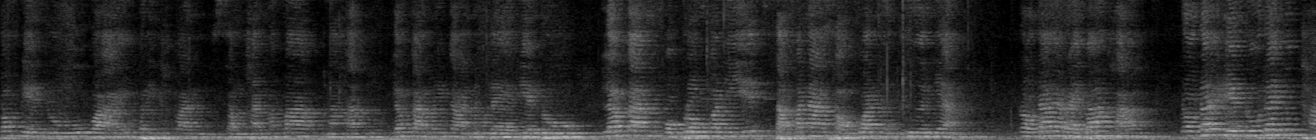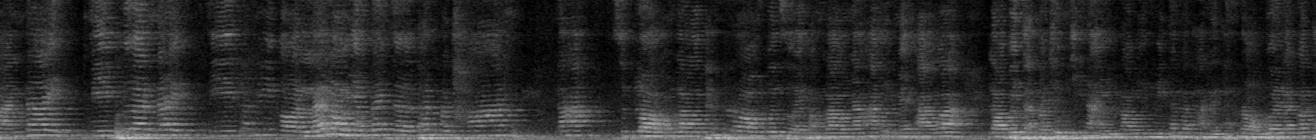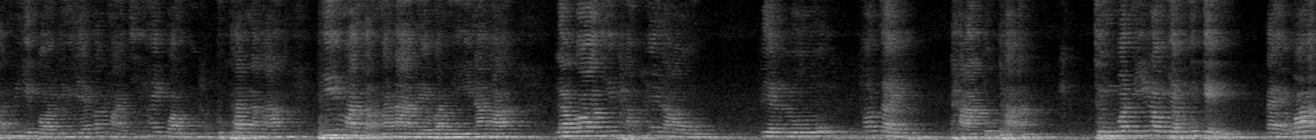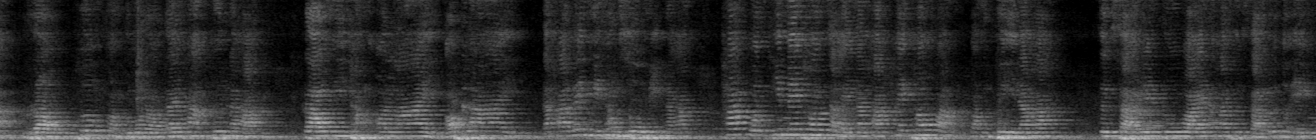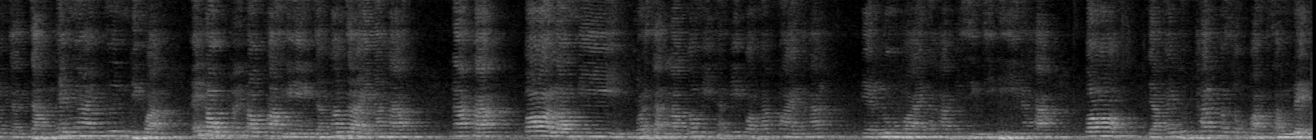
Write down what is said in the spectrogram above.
ต้องเรียนรู้ไว้ผลิตภัณฑ์สำคัญมากๆนะคะ แล้วการบริการดูแลเรียนรู้ แล้วการอบรมวันนี้สัมมนาสองวันหนึ่งคืนเนี่ยเราได้อะไรบ้างคะเราได้เรียนรู้ได้ทุกฐานได้มีเพื่อนได้มีท่านพิธีกรและเรายังได้เจอท่านประธานนะคะสุดหล่อของเราท่านรองคนสวยของเรานะคะเห็นไหมคะว่าเราไปจัดประชุมที่ไหน เรายังมีท่านประธานและท่านรองด้วย แล้วก็ท่านพิธีกรเยอะแยะมากมายที่ให้ความรู้ทุกท่านนะคะ ที่มาสัมมนาในวันนี้นะคะ แล้วก็ที่ทำให้เราเรียนรู้เข้าใจฐานทุกฐาน ถึงวันนี้เรายังไม่เก่ง แต่ว่าเราเพิ่มความรู้เราได้มากขึ้นนะคะ เรามีทั้งออนไลน์ออฟไลน์นะคะและมีทั้งซูมอีกนะคะ ถ้าคนที่ไม่เข้าใจนะคะ ให้เข้าฟังฟังฟรีนะคะ ศึกษาเรียนรู้ไว้นะคะ ศึกษาด้วยตัวเองมันจะจำได้ง่ายขึ้นดีกว่าให้เราให้เราฟังเองจะเข้าใจนะคะนะคะ ก็เรามีบริษัทเราก็มีท่านมีความมากมายนะคะเรียนรู้ไว้นะคะเป็นสิ่งที่ดีนะคะ ก็อยากให้ทุกท่านประสบความสำเร็จ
